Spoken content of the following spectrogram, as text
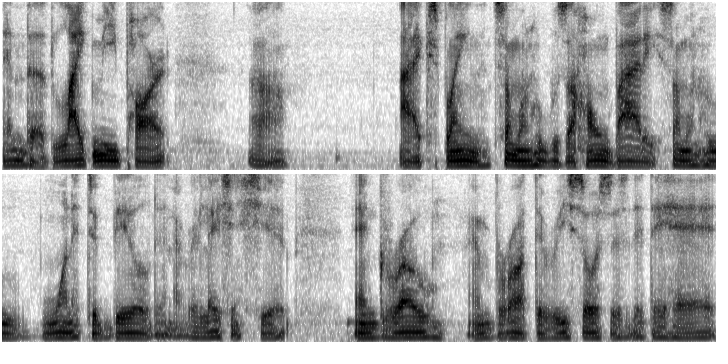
And the like me part, uh, I explained someone who was a homebody, someone who wanted to build in a relationship and grow and brought the resources that they had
